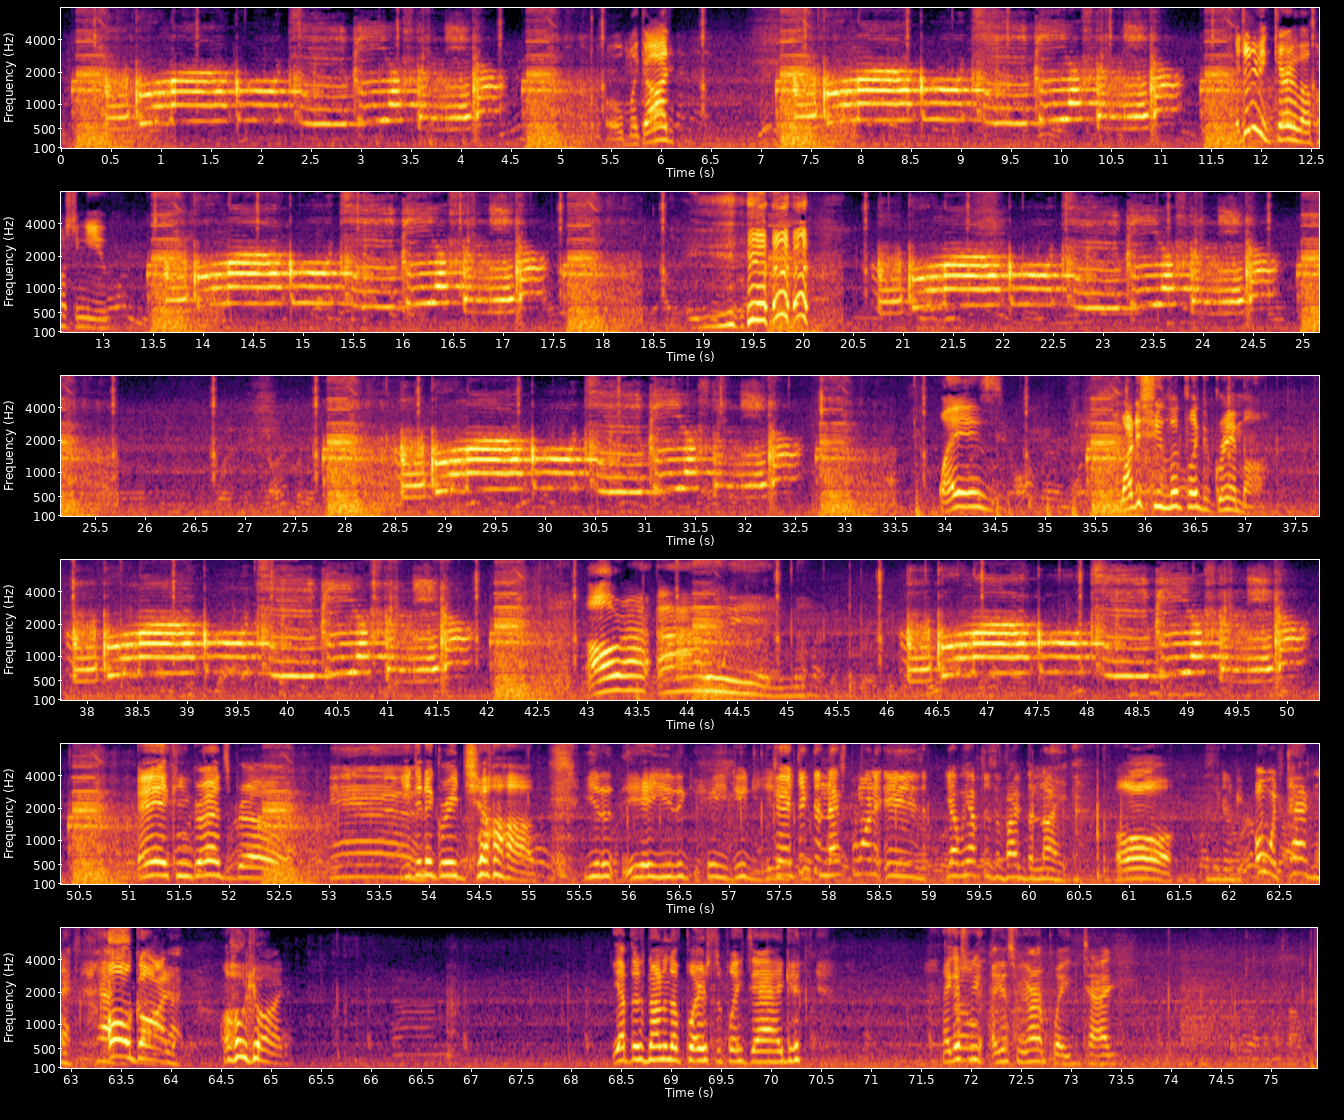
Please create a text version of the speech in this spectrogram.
Oh my god! I don't even care about pushing you. Why does she look like a grandma? Alright, I win. Hey, congrats, bro. Yeah. You did a great job. You did, yeah, you did. Hey, dude, you did. Okay, I think the next one is yeah, we have to survive the night. Oh, This is gonna be oh, it's tag next. Tag. oh God, oh God. Yep, there's not enough players to play tag. I guess we, I guess we aren't playing tag.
